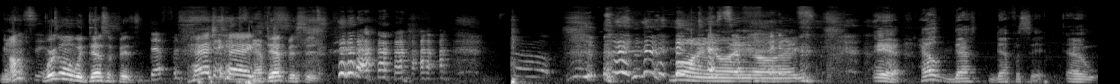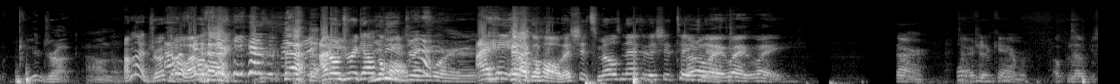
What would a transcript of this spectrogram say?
Yeah. Deficit. we're going with decifits. Deficit. Hashtag Deficit. deficits. Stop. Boing, boing, boing. Yeah, health de- deficit. Uh, you're drunk. I don't know. I'm not drunk I at all. I don't drink. say, he hasn't been drinking. I don't drink alcohol. You need to alcohol. drink more. I hate alcohol. That shit smells nasty. That shit tastes Oh, nasty. wait, wait, wait. Turn. Turn to the camera. Open up your.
